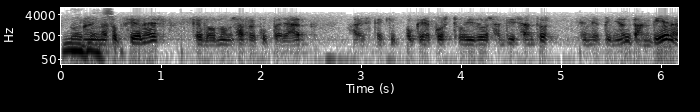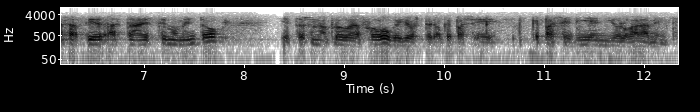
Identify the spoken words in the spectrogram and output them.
no hay más. más opciones, que volvamos a recuperar a este equipo que ha construido Santi Santos, en mi opinión también hasta, hasta este momento, y esto es una prueba de fuego que yo espero que pase, que pase bien y holgadamente.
